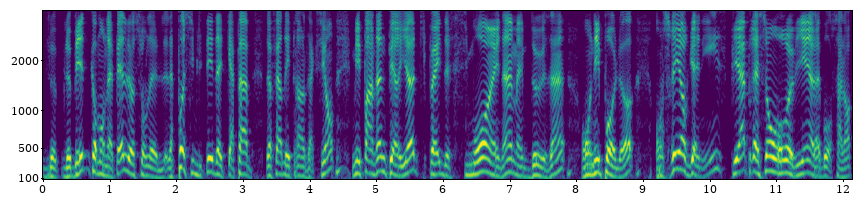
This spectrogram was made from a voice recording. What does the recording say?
le- le bid, comme on appelle, là, sur le- la possibilité d'être capable de faire des transactions. Mais pendant une période qui peut être de six mois, un an, même deux ans, on n'est pas là. On se réorganise, puis après ça, on revient à la bourse. Alors,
